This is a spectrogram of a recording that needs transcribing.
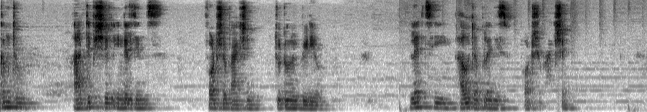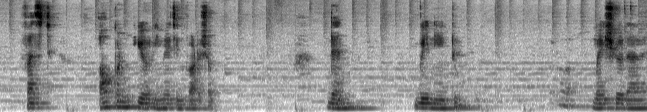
welcome to Artificial Intelligence Photoshop Action tutorial video. Let's see how to apply this Photoshop action. First, open your image in Photoshop. Then we need to make sure that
